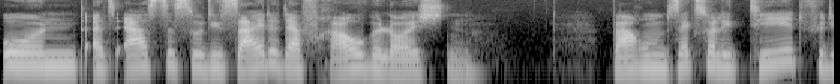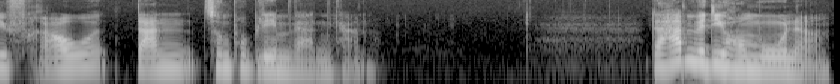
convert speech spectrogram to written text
und als erstes so die Seite der Frau beleuchten. Warum Sexualität für die Frau dann zum Problem werden kann. Da haben wir die Hormone.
